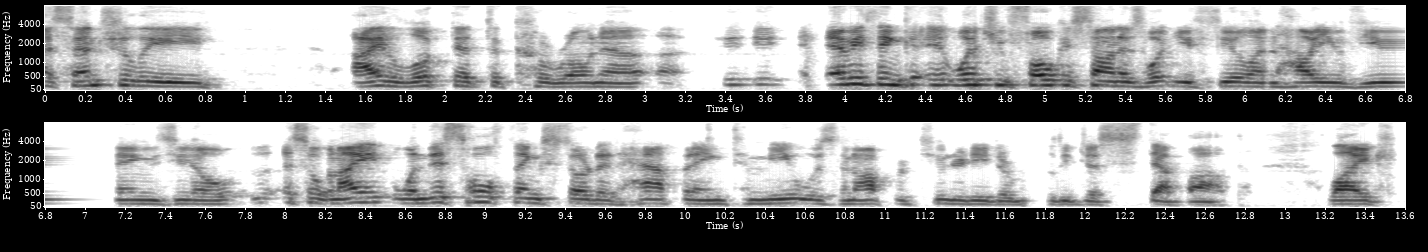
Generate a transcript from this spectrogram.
essentially, I looked at the corona. Uh, everything, what you focus on is what you feel and how you view things. You know, so when I when this whole thing started happening, to me, it was an opportunity to really just step up. Like,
